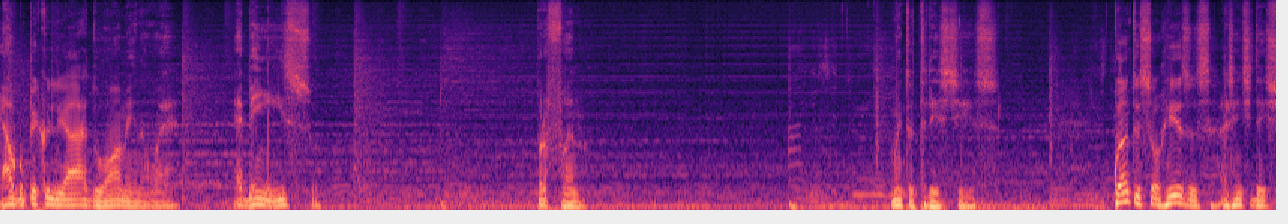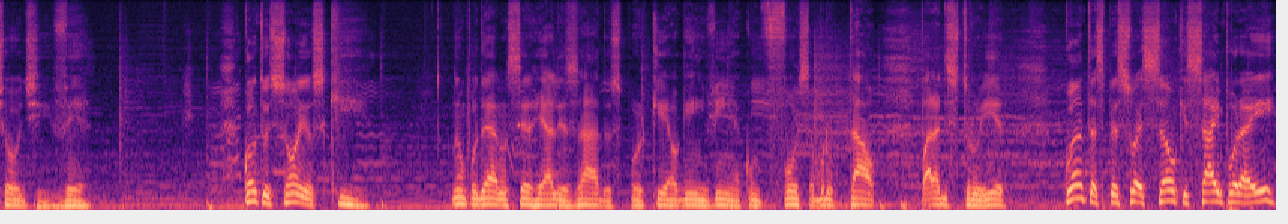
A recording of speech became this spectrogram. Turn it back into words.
É algo peculiar do homem, não é? É bem isso. Profano. Muito triste isso. Quantos sorrisos a gente deixou de ver. Quantos sonhos que não puderam ser realizados porque alguém vinha com força brutal para destruir. Quantas pessoas são que saem por aí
